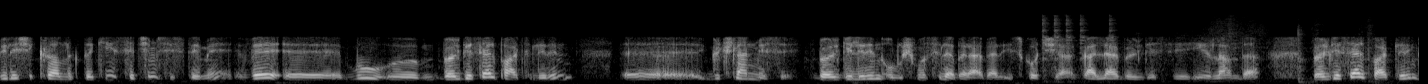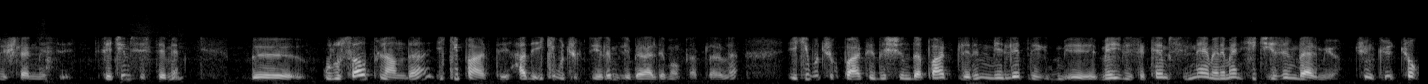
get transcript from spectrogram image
Birleşik Krallık'taki seçim sistemi ve e, bu e, bölgesel partilerin e, güçlenmesi, bölgelerin oluşmasıyla beraber İskoçya, Galler bölgesi, İrlanda, bölgesel partilerin güçlenmesi. Seçim sistemi e, ulusal planda iki parti, hadi iki buçuk diyelim liberal demokratlarla, iki buçuk parti dışında partilerin millet e, meclise temsiline hemen hemen hiç izin vermiyor. Çünkü çok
